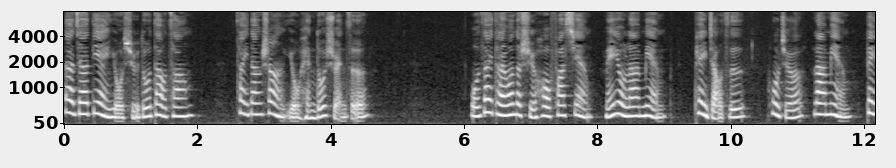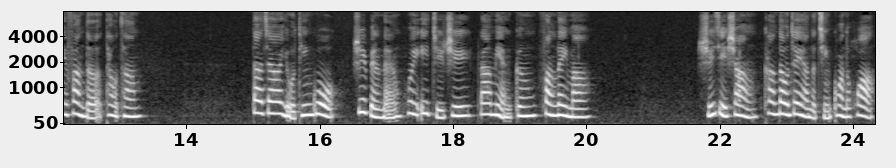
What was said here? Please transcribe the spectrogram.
那家店有许多套餐，菜单上有很多选择。我在台湾的时候发现没有拉面配饺子或者拉面配饭的套餐。大家有听过日本人会一直吃拉面跟饭类吗？实际上，看到这样的情况的话，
